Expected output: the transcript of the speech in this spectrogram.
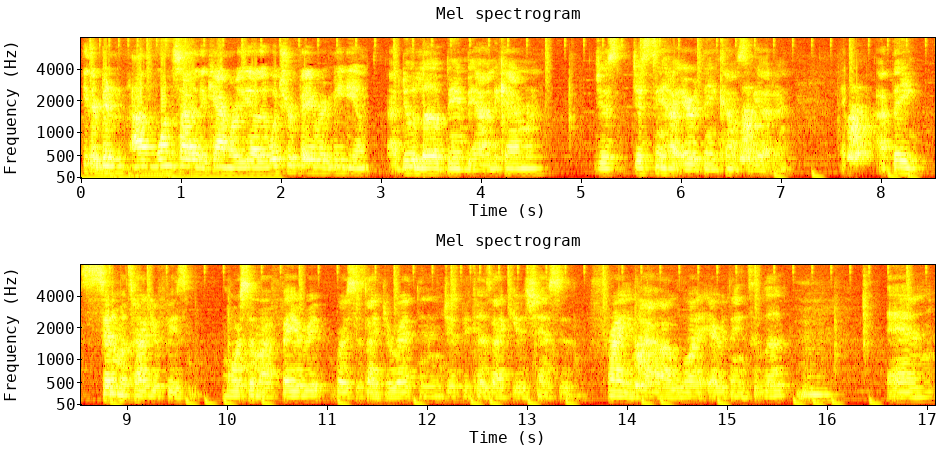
either been on one side of the camera or the other. What's your favorite medium? I do love being behind the camera, just just seeing how everything comes together. And I think cinematography is more so my favorite versus like directing, just because I get a chance to frame how I want everything to look. Mm. And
